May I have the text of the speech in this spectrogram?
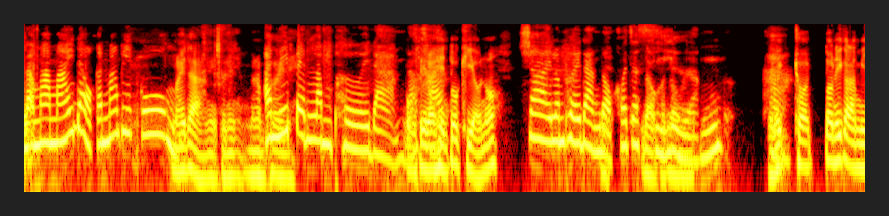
แล้วมาไม้ดอกกันบ้างพี่กุ้ง ไม้ด่างนี่ตัวนี้มันลำเพยอันนี้เป็นลำเพยด่างปกนะติเราคะเห็นตัวเขียวเนาะใช่ลำเพยด่างดอกเขาจะดอกสีเขาเหจะลือง อันนี้โชว์ต้นนี้กำลังมี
